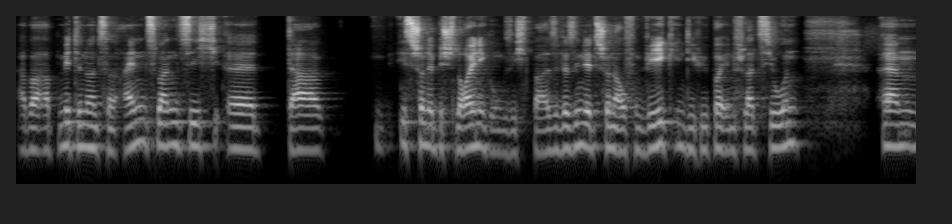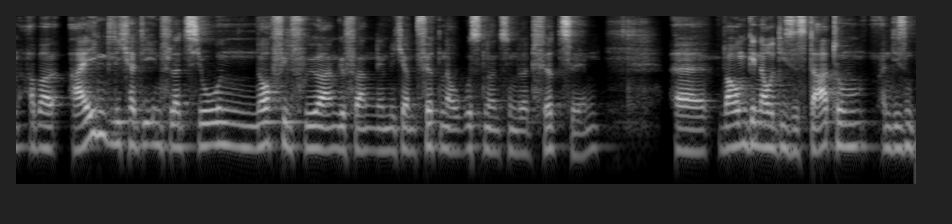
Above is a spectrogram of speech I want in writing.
Aber ab Mitte 1921, äh, da ist schon eine Beschleunigung sichtbar. Also wir sind jetzt schon auf dem Weg in die Hyperinflation. Ähm, aber eigentlich hat die Inflation noch viel früher angefangen, nämlich am 4. August 1914. Äh, warum genau dieses Datum an diesem,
